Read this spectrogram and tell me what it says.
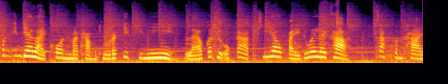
คนอินเดียหลายคนมาทำธุรกิจที่นี่ แล้วก็ถือโอกาสเที่ยวไปด้วยเลยค่ะ จากคนไทย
